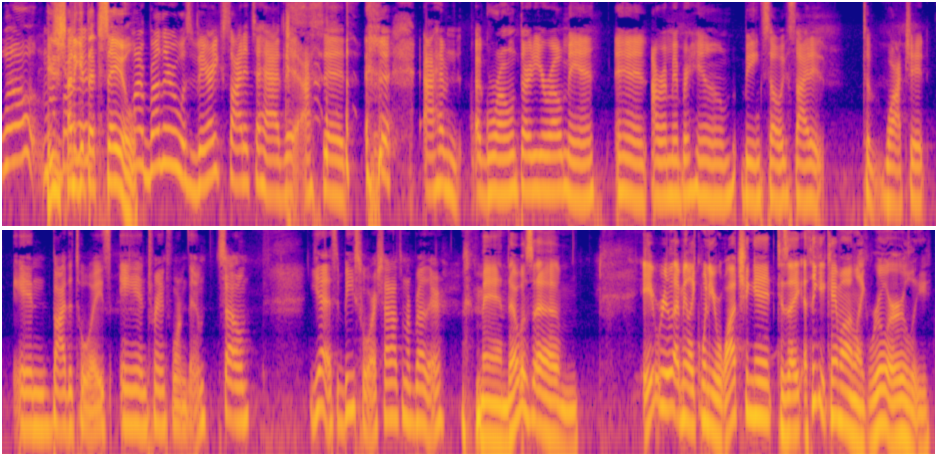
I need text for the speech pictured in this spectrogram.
Well, He's just trying to get that sale. My brother was very excited to have it. I said, I have a grown 30 year old man, and I remember him being so excited to watch it and buy the toys and transform them. So, yes, Beast Wars. Shout out to my brother. Man, that was um it really I mean like when you're watching it cuz I, I think it came on like real early.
